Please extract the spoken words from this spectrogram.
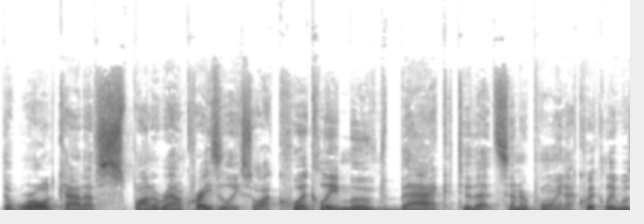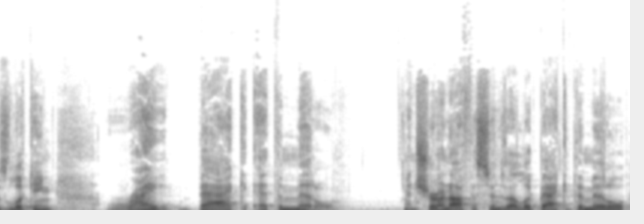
the world kind of spun around crazily. So I quickly moved back to that center point. I quickly was looking right back at the middle. And sure enough, as soon as I looked back at the middle,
